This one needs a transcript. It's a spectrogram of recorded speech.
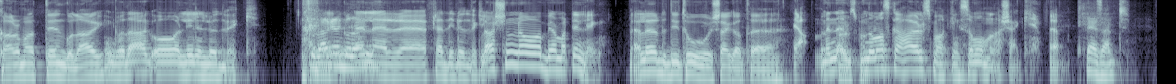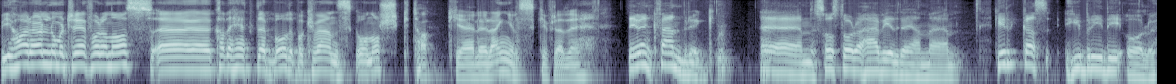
Karo Martin, god dag. god dag, og Lille Ludvig. God dag, god dag. Eller uh, Freddy Ludvig Larsen og Bjørn Martin Lyng. Eller de to skjeggete Ja, men Ølsmaking. når man skal ha ølsmaking, så må man ha skjegg. Ja. Det er sant. Vi har øl nummer tre foran oss. Uh, hva det heter både på kvensk og norsk, takk, eller engelsk, Freddy? Det er jo en kvenbrygg. Uh, så står det her videre igjen Kirkas hybridi ålu,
